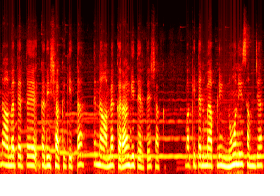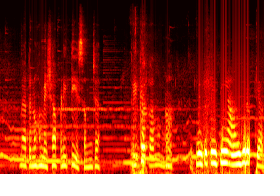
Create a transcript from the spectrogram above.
ਨਾ। ਮੈਂ ਤੇਰੇ ਤੇ ਕਦੀ ਸ਼ੱਕ ਕੀਤਾ ਤੇ ਨਾ ਮੈਂ ਕਰਾਂਗੀ ਤੇਰੇ ਤੇ ਸ਼ੱਕ। ਬਾਕੀ ਤੈਨੂੰ ਮੈਂ ਆਪਣੀ ਨੂੰਹ ਨਹੀਂ ਸਮਝਿਆ ਮੈਂ ਤੈਨੂੰ ਹਮੇਸ਼ਾ ਆਪਣੀ ਧੀ ਸਮਝਿਆ। ਠੀਕ ਹੈ? ਪਤਾ ਮੰਮਾ। ਮੈਨੂੰ ਤਾਂ ਤੁਸੀਂ ਧੀਆਂ ਵਾਂਗੂ ਰੱਖਿਆ।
